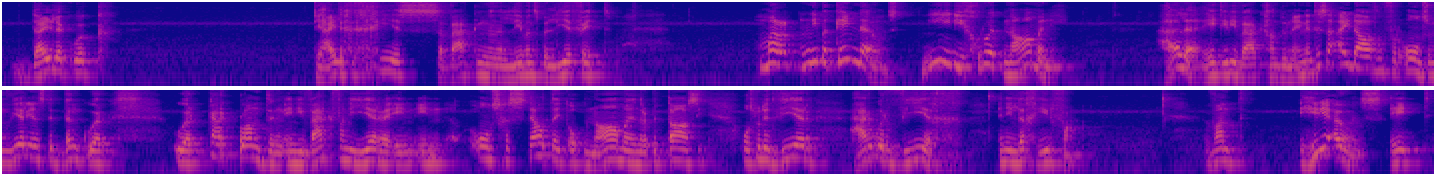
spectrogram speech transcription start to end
duidelik ook die Heilige Gees se werking in hulle lewens beleef het. Maar nie bekende ouens, nie die groot name nie. Hulle het hierdie werk gaan doen en dit is 'n uitdaging vir ons om weer eens te dink oor oor kerkplanting en die werk van die Here en en ons gesteldheid op name en reputasie. Ons moet dit weer heroorweeg in die lig hiervan. Want hierdie ouens het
